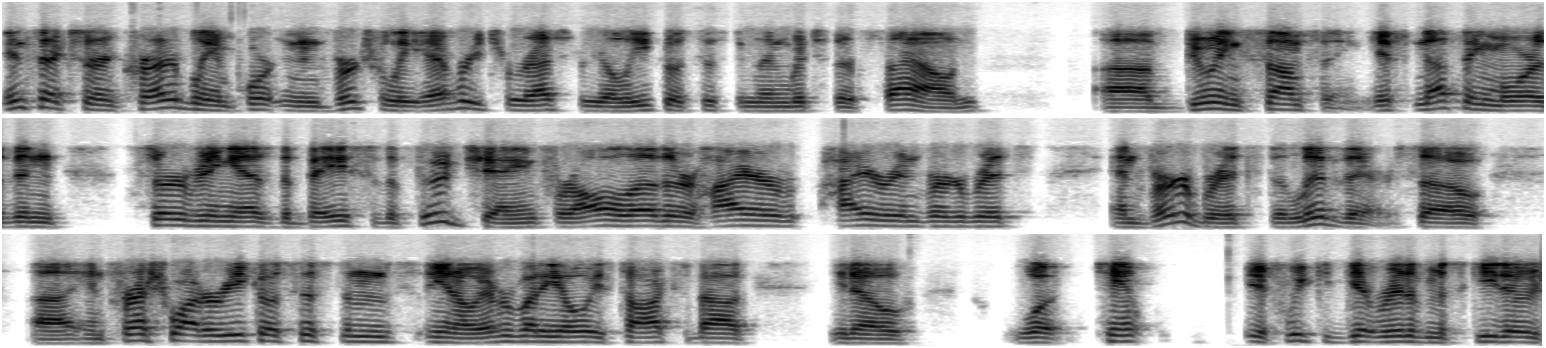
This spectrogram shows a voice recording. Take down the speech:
insects are incredibly important in virtually every terrestrial ecosystem in which they're found, uh, doing something, if nothing more than serving as the base of the food chain for all other higher higher invertebrates and vertebrates that live there. So uh, in freshwater ecosystems, you know, everybody always talks about, you know, what can't if we could get rid of mosquitoes,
